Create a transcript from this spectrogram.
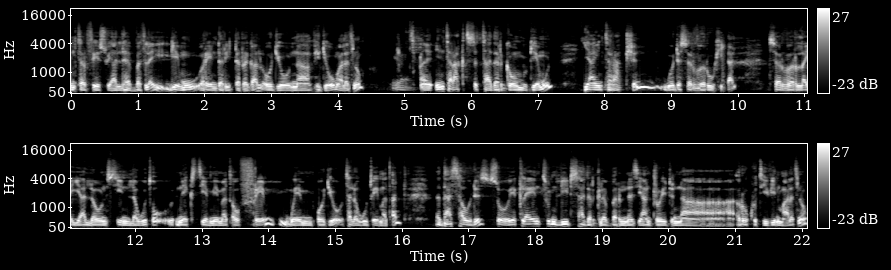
interface ኡ ያለህበት ላይ game ኡ render ይደረጋል ኦዲዮ እና ቪዲዮ ማለት ነው። interact ስታደርገውም game ኡን ያ interaction ወደ server ኡ ይሄዳል server ላይ ያለውን scene ለውጦ next የሚመጣው frame ወይም ኦዲዮ ተለውጦ ይመጣል። ዳሳውድዝ ሶ የክላይንቱን ሊድ ሳደርግ ነበር እነዚህ Android እና Roku TV ን ማለት ነው።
